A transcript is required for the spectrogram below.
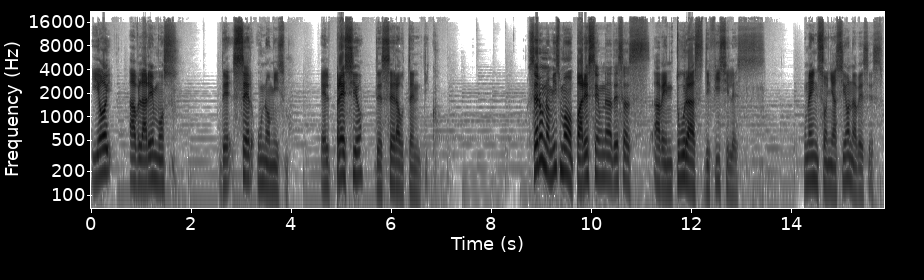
y hoy hablaremos de ser uno mismo, el precio de ser auténtico. Ser uno mismo parece una de esas aventuras difíciles, una ensoñación a veces.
